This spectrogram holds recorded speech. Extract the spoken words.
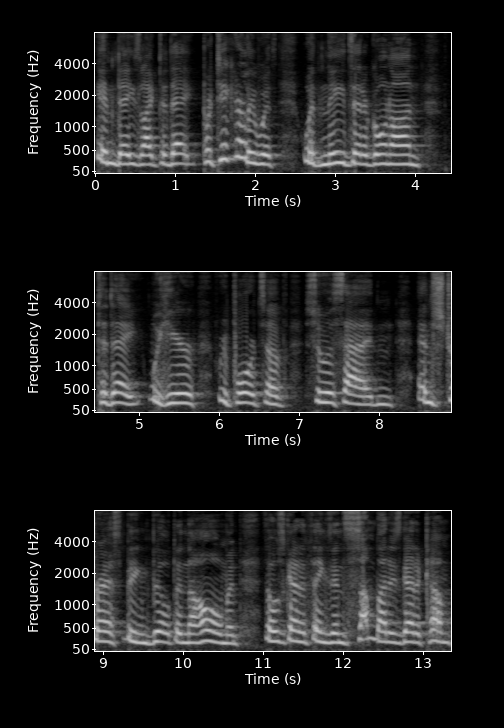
in days like today, particularly with, with needs that are going on today. We hear reports of suicide and, and stress being built in the home and those kind of things, and somebody's got to come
